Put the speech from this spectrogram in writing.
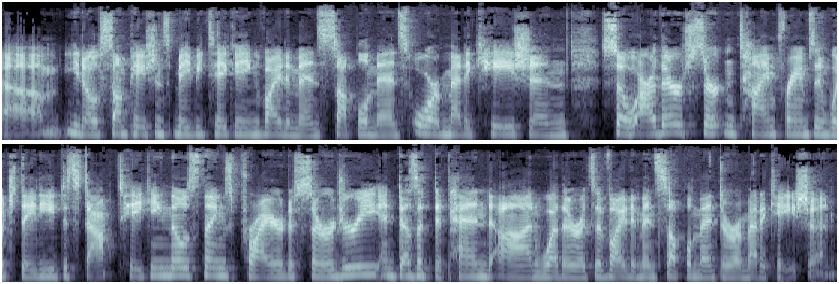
um, you know, some patients may be taking vitamins, supplements, or medication. So are there certain timeframes in which they need to stop taking those things prior to surgery? And does it depend on whether it's a vitamin supplement or a medication?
